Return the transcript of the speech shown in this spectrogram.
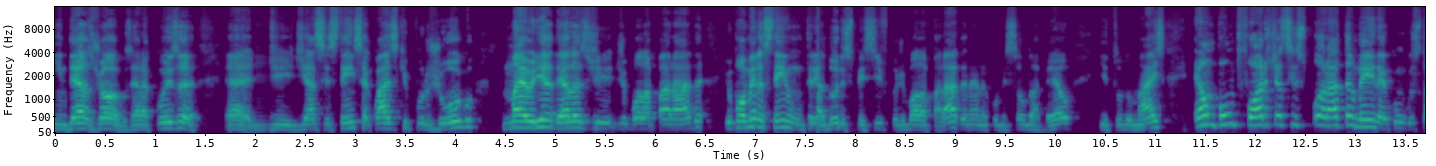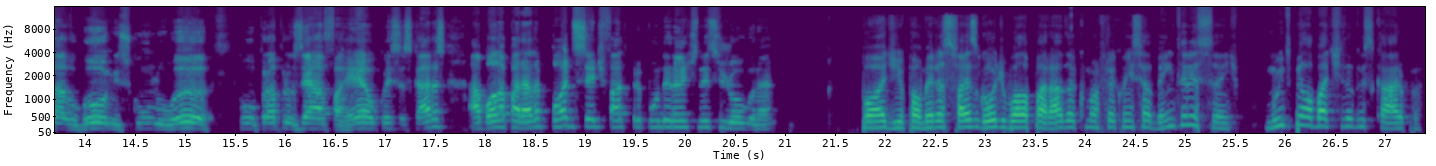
em 10 jogos, era coisa é, de, de assistência quase que por jogo, maioria delas de, de, bola parada. E o Palmeiras tem um treinador específico de bola parada, né, na comissão do Abel e tudo mais. É um ponto forte a se explorar também, né, com o Gustavo Gomes, com o Luan, com o próprio Zé Rafael, com esses caras. A bola parada pode ser de fato preponderante nesse jogo, né? Pode. O Palmeiras faz gol de bola parada com uma frequência bem interessante, muito pela batida do Scarpa.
